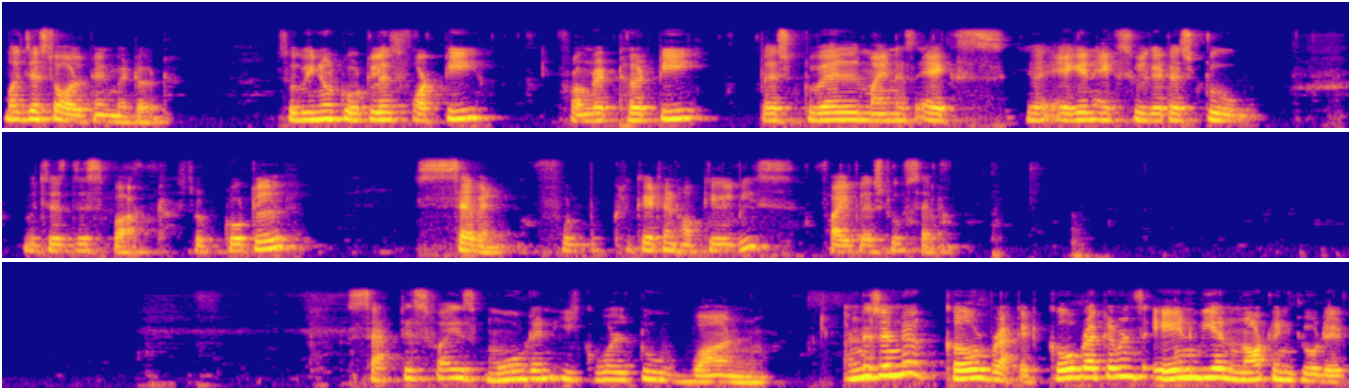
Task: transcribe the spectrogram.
but just alternate method. So we know total is 40 from the 30 plus 12 minus x. Here again x will get us 2, which is this part. So total 7. Football, cricket and hockey will be 5 plus 2, 7. Satisfies more than equal to 1. Understand the curve bracket. Curve bracket means A and B are not included.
